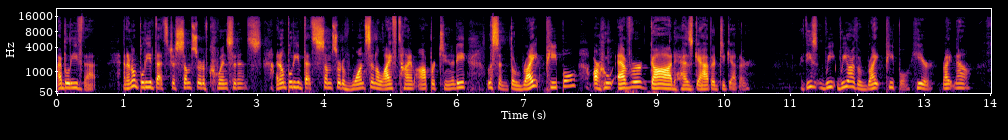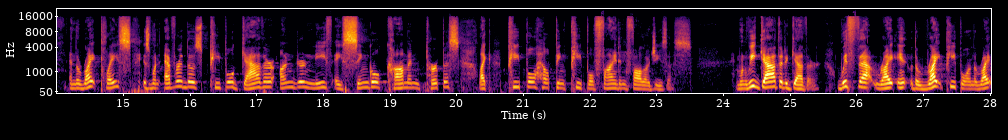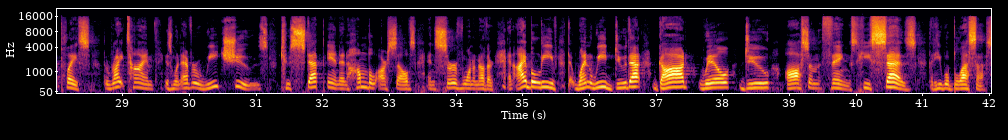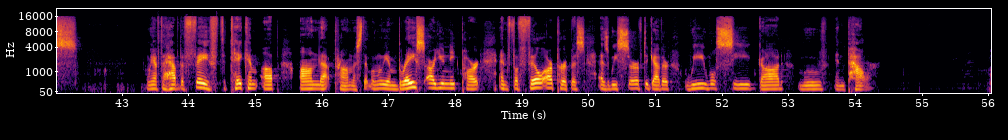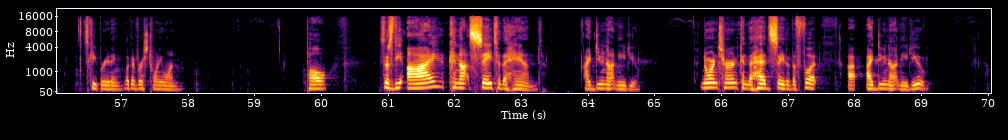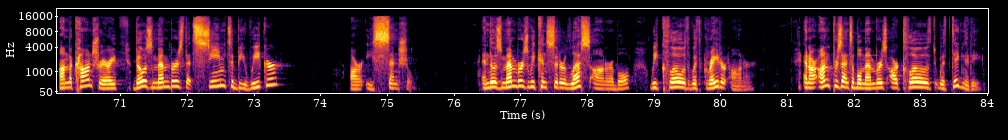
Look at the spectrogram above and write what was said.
I believe that. And I don't believe that's just some sort of coincidence. I don't believe that's some sort of once in a lifetime opportunity. Listen, the right people are whoever God has gathered together. These, we, we are the right people here, right now. And the right place is whenever those people gather underneath a single common purpose, like people helping people find and follow Jesus. And when we gather together with that right, the right people in the right place, the right time is whenever we choose to step in and humble ourselves and serve one another. And I believe that when we do that, God will do awesome things. He says that He will bless us. We have to have the faith to take him up on that promise that when we embrace our unique part and fulfill our purpose as we serve together, we will see God move in power. Let's keep reading. Look at verse 21. Paul says, The eye cannot say to the hand, I do not need you. Nor in turn can the head say to the foot, I, I do not need you. On the contrary, those members that seem to be weaker are essential. And those members we consider less honorable, we clothe with greater honor. And our unpresentable members are clothed with dignity.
